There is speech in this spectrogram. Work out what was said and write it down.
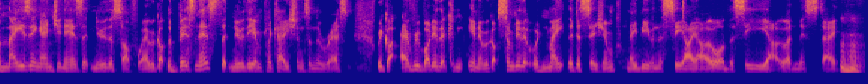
amazing engineers that knew the software. We've got the business that knew the implications and the risk. We've got everybody that can, you know, we've got somebody that would make the decision, maybe even the CIO or the CEO in this state. Mm-hmm.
